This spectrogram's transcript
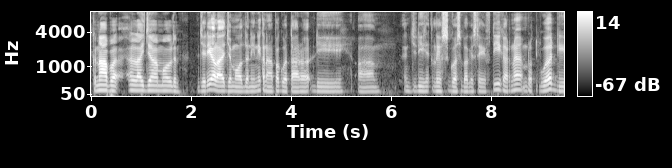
Kenapa Elijah Molden? Jadi Elijah Molden ini kenapa gue taruh di um, jadi list gue sebagai safety karena menurut gue di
